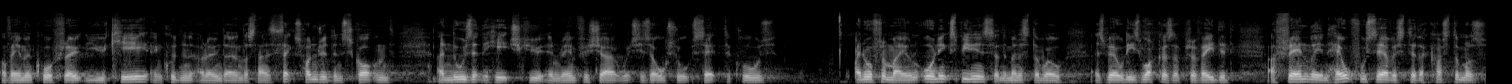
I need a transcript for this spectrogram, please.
of M&Co throughout the UK, including around, I understand, 600 in Scotland, and those at the HQ in Renfrewshire, which is also set to close. I know from my own, own experience, and the Minister will as well, these workers have provided a friendly and helpful service to their customers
